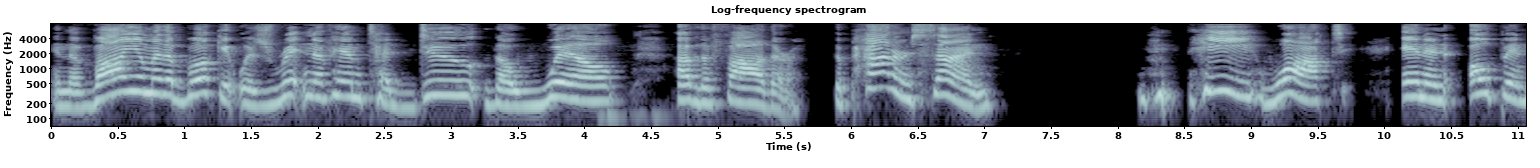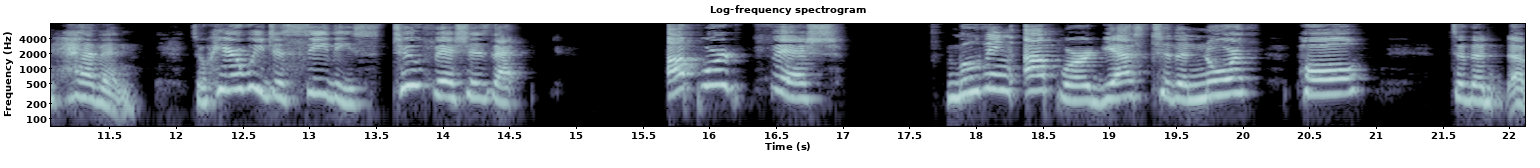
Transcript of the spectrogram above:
In the volume of the book, it was written of him to do the will of the Father. The pattern son, he walked in an open heaven. So here we just see these two fishes that upward fish moving upward, yes, to the North Pole, to the uh,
